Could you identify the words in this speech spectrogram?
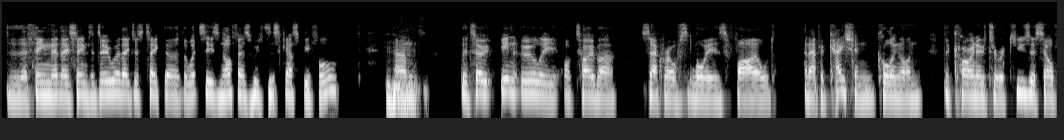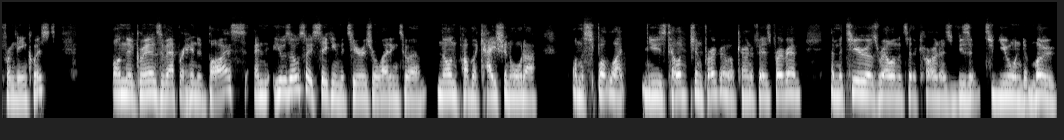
the thing that they seem to do where they just take the the wet season off, as we've discussed before. Um, but so in early October, Zach Rolfe's lawyers filed an application calling on the coroner to recuse herself from the inquest on the grounds of apprehended bias. And he was also seeking materials relating to a non publication order on the Spotlight News television program or current affairs program and materials relevant to the coroner's visit to Yuendumu.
